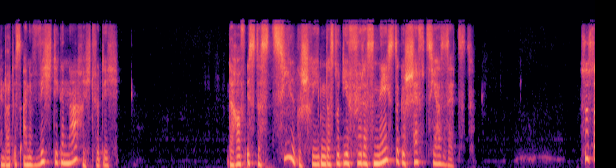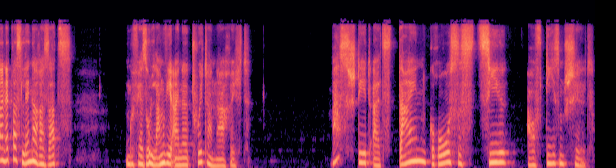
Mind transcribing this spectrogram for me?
Denn dort ist eine wichtige Nachricht für dich. Darauf ist das Ziel geschrieben, das du dir für das nächste Geschäftsjahr setzt. Es ist ein etwas längerer Satz, ungefähr so lang wie eine Twitter-Nachricht. Was steht als dein großes Ziel auf diesem Schild?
